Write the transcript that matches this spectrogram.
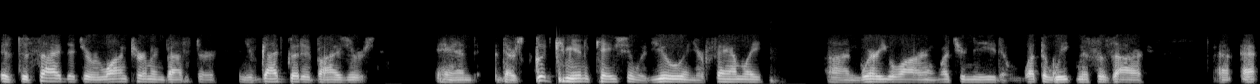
is decide that you're a long term investor and you've got good advisors and there's good communication with you and your family on where you are and what you need and what the weaknesses are. and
